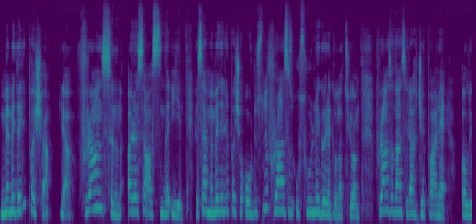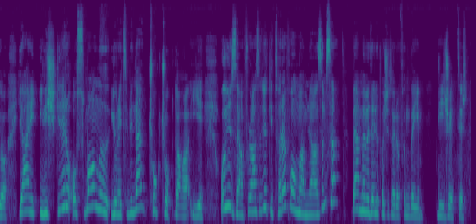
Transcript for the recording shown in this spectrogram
Mehmet Ali Paşa ile Fransa'nın arası aslında iyi. Ve sen Mehmet Ali Paşa ordusunu Fransız usulüne göre donatıyor. Fransa'dan silah cephane alıyor. Yani ilişkileri Osmanlı yönetiminden çok çok daha iyi. O yüzden Fransa diyor ki taraf olmam lazımsa ben Mehmet Ali Paşa tarafındayım diyecektir.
